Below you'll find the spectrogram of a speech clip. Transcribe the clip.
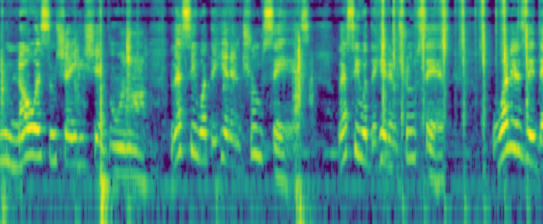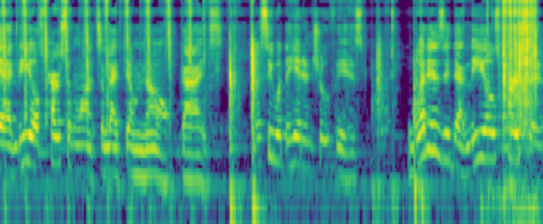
You know it's some shady shit going on. Let's see what the hidden truth says. Let's see what the hidden truth says. What is it that Leo's person wants to let them know, guys? Let's see what the hidden truth is. What is it that Leo's person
